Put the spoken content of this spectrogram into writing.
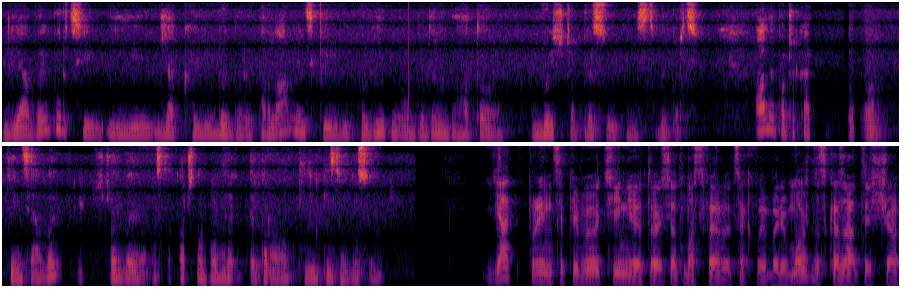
для виборців, і як і вибори парламентські, відповідно буде набагато вища присутність виборців. Але почекаємо до кінця виборів, щоб остаточно говорити про кількість голосувань. Як, в принципі, ви оцінюєте ось атмосферу цих виборів? Можна сказати, що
